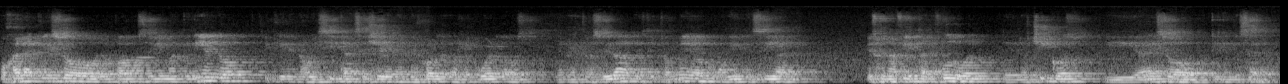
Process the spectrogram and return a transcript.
Ojalá que eso lo podamos seguir manteniendo, que quienes nos visitan se lleven el mejor de los recuerdos de nuestra ciudad, de este torneo, como bien decían, es una fiesta de fútbol de los chicos y a eso tiene que ser.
